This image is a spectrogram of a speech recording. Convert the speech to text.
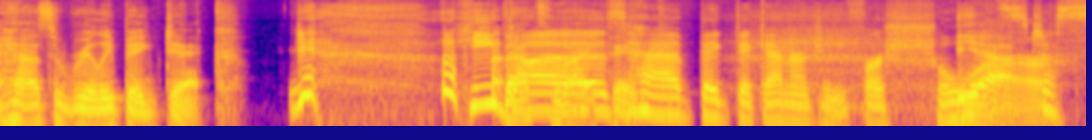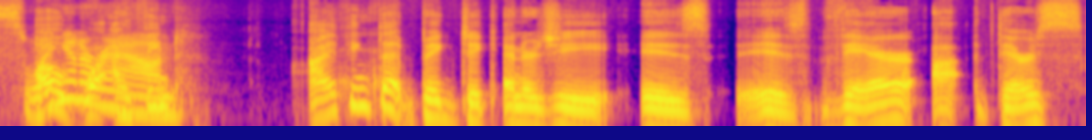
has a really big dick. Yeah, He That's does have big dick energy for sure. Yeah. it's just swinging well, I around. think- I think that big dick energy is is there. Uh, there's.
